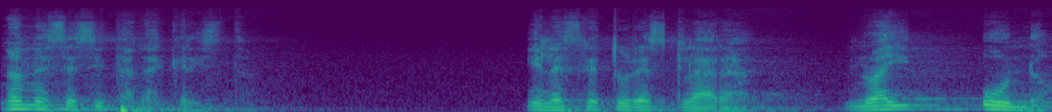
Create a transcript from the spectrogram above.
no necesitan a Cristo. Y la escritura es clara, no hay uno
